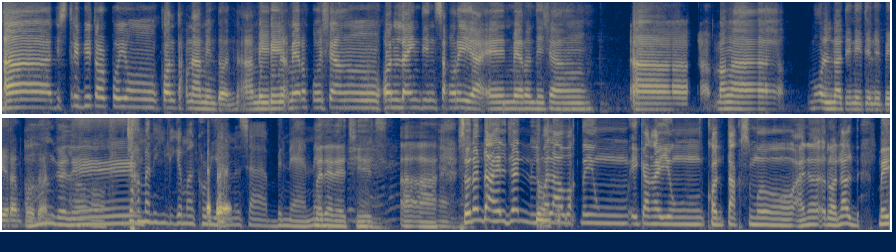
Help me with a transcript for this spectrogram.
Ah, distributor po yung contact namin doon. Ah, may meron po siyang online din sa Korea and meron din siyang ah, mga mall na dinideliveran po Ah, doon. ang galing. Tsaka manihilig ang mga Koreano sa banana. Banana chips. Ah, ah. So nang dahil diyan lumalawak na yung ika nga yung contacts mo ano Ronald, may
